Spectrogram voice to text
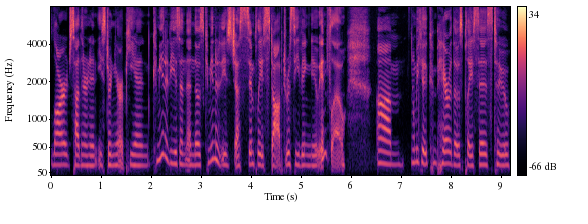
large Southern and Eastern European communities. And then those communities just simply stopped receiving new inflow. Um, and we could compare those places to,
